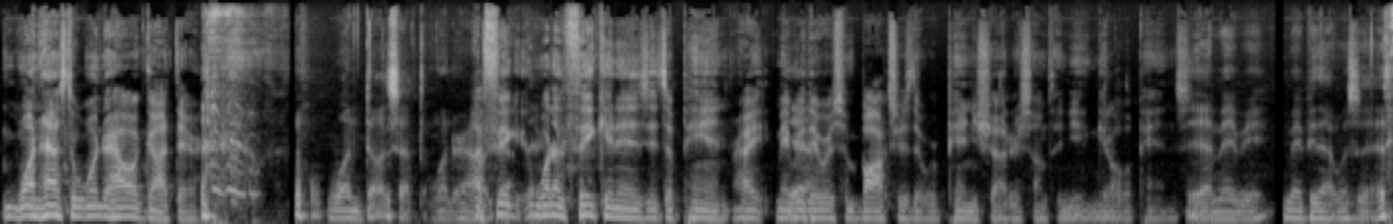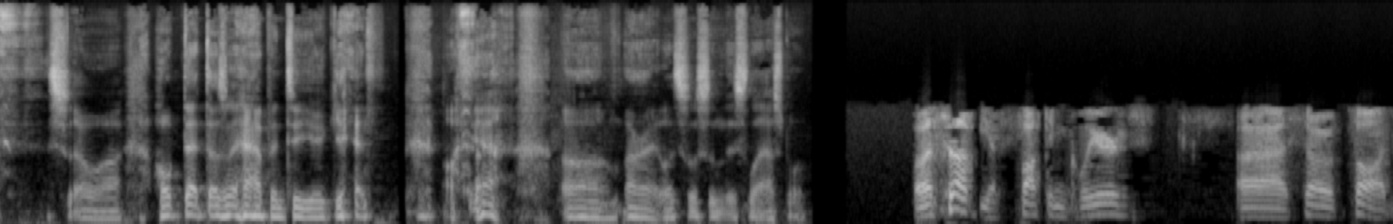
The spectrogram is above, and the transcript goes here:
one has to wonder how it got there. one does have to wonder how. I it got figure what I'm thinking is it's a pin, right? Maybe Yeah. there were some boxers that were pin shut or something. You can get all the pins. Yeah, maybe maybe that was it. so uh, hope that doesn't happen to you again. Yeah. um, all right, let's listen to this last one. What's up, you fucking queers? Uh, so thoughts.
